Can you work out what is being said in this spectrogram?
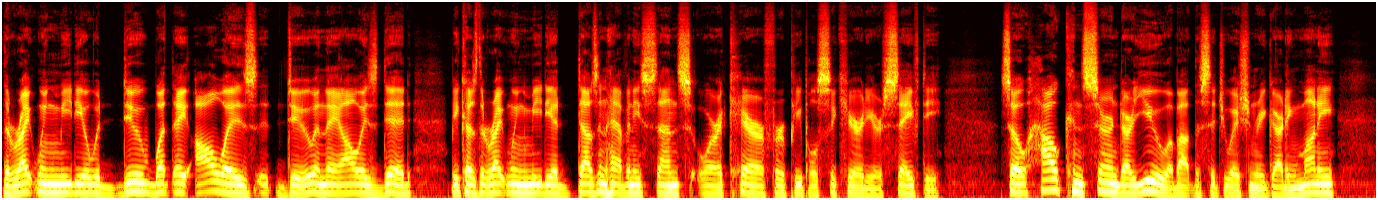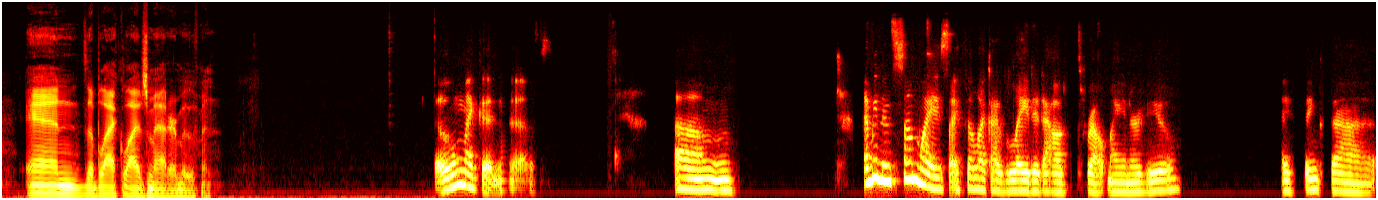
the right wing media would do what they always do, and they always did because the right wing media doesn't have any sense or a care for people's security or safety. So, how concerned are you about the situation regarding money and the Black Lives Matter movement? Oh my goodness. Um, I mean, in some ways, I feel like I've laid it out throughout my interview. I think that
